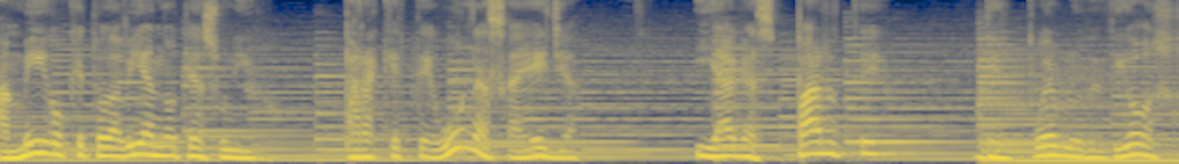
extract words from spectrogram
Amigo que todavía no te has unido, para que te unas a ella y hagas parte del pueblo de Dios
